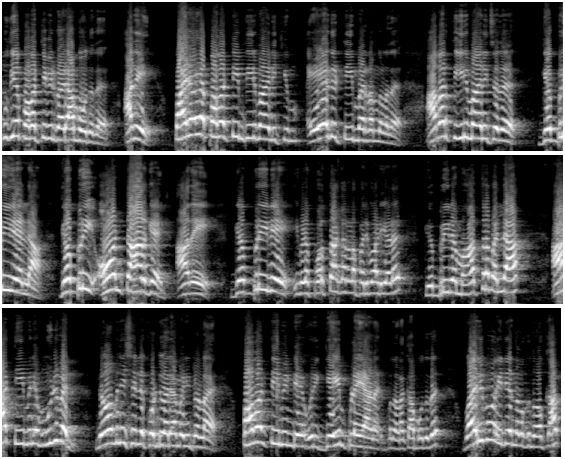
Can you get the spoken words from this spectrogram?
പുതിയ പവർ ടീമിൽ വരാൻ പോകുന്നത്. അതെ പഴയ പവർ ടീം തീരുമാനിക്കും ഏത് ടീം വരണം എന്നുള്ളത്. അവർ തീരുമാനിച്ചത് ഗബ്രീനെ അല്ല. ഗബ്രി ഓൺ ടാർഗറ്റ് അതെ ഗബ്രീനെ ഇവിടെ പുറത്താക്കാനുള്ള പരിപാടിയാണ്. ഗബ്രീനെ മാത്രമല്ല ആ ടീമിനെ മുഴുവൻ നോമിനേഷനിൽ കൊണ്ടുവരാൻ വേണ്ടിയിട്ടുള്ള പവർ ടീമിന്റെ ഒരു ഗെയിം പ്ലേ ആണ് ഇപ്പൊ നടക്കാൻ പോകുന്നത്. വരുമോ ഇല്ലയോ നമുക്ക് നോക്കാം.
